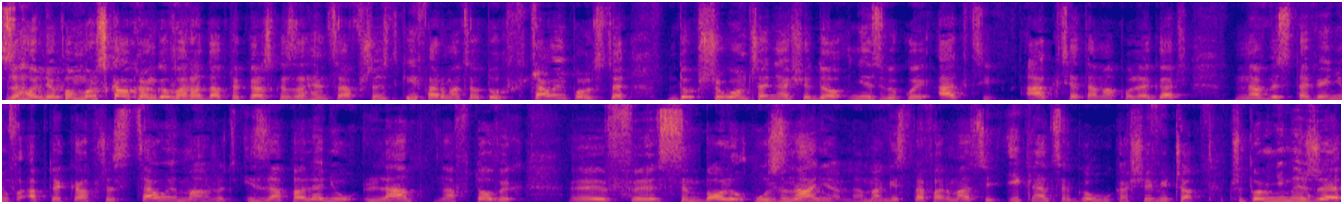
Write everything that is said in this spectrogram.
Zachodniopomorska Okręgowa Rada Aptekarska zachęca wszystkich farmaceutów w całej Polsce do przyłączenia się do niezwykłej akcji. Akcja ta ma polegać na wystawieniu w aptekach przez cały marzec i zapaleniu lamp naftowych e, w symbolu uznania dla magistra farmacji Ignacego Łukasiewicza. Przypomnijmy, że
